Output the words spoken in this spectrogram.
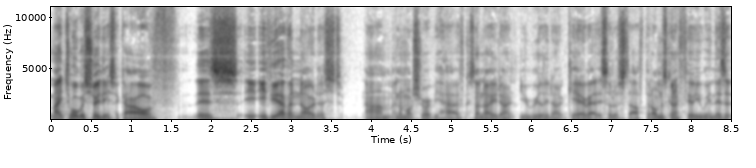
mate, talk us through this. Okay, I've there's if you haven't noticed, um, and I'm not sure if you have because I know you don't, you really don't care about this sort of stuff. But I'm just going to fill you in. There's a,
